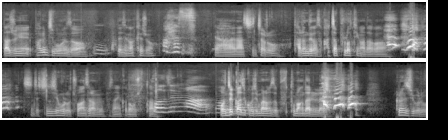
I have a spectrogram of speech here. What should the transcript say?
나중에 파김치 보면서 응. 내 생각해줘 알았어. 야 나 진짜로 다른 데 가서 가짜 플러팅 하다가 진짜 진심으로 좋아하는 사람 옆에 사니까 너무 좋다 거짓말. 언제까지 맞아. 거짓말하면서 도망 다닐래 그런 식으로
